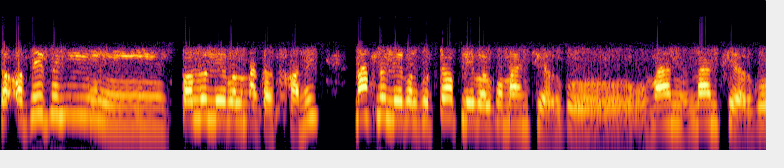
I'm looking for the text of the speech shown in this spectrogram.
र अझै पनि तल्लो लेभलमा त छ नै। माथिल्लो लेभलको टप लेभलको मान्छेहरूको मान मान्छेहरूको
